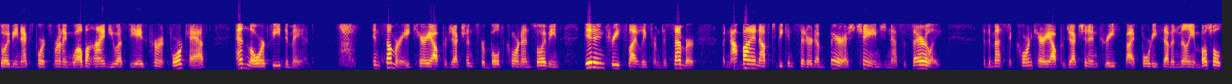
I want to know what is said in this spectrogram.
soybean exports running well behind USDA's current forecast and lower feed demand. In summary, carryout projections for both corn and soybeans did increase slightly from December, but not by enough to be considered a bearish change necessarily. The domestic corn carryout projection increased by 47 million bushels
